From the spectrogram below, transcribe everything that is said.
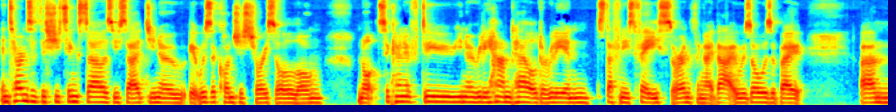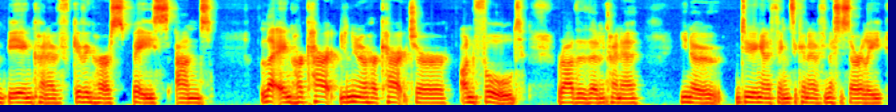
in terms of the shooting style, as you said, you know, it was a conscious choice all along not to kind of do, you know, really handheld or really in Stephanie's face or anything like that. It was always about um, being kind of giving her space and letting her character, you know, her character unfold rather than kind of, you know, doing anything to kind of necessarily.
